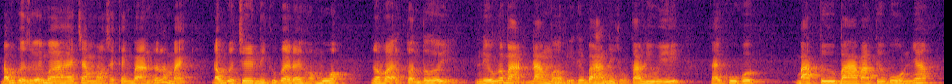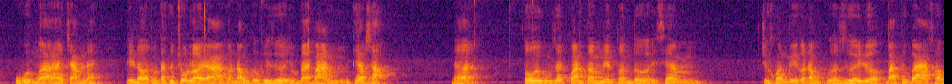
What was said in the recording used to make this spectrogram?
đóng cửa dưới MA 200 họ sẽ canh bàn rất là mạnh. Đóng cửa trên thì cứ về đây họ mua. Do vậy tuần tới nếu các bạn đang mở vị thế bán thì chúng ta lưu ý cái khu vực 343 344 nhá. Khu vực MA 200 này. Đến đó chúng ta cứ chốt lời đã còn đóng cửa phía dưới chúng ta bán theo sau. Đó tôi cũng rất quan tâm đến tuần tới xem chứng khoán Mỹ có đóng cửa dưới được 343 không.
